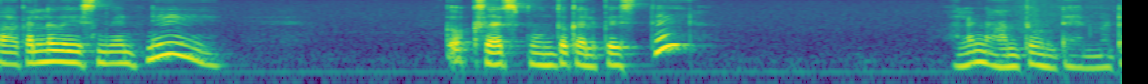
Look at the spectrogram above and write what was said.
పాకంలో వేసిన వెంటనే ఒకసారి స్పూన్తో కలిపేస్తే అలా నానుతూ ఉంటాయి అన్నమాట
